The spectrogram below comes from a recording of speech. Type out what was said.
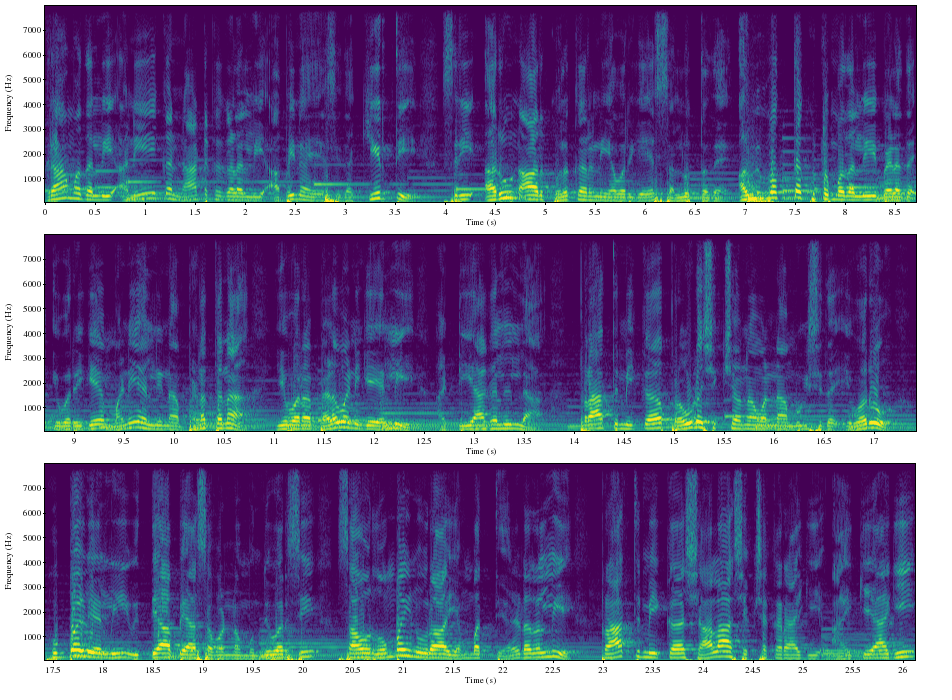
ಗ್ರಾಮದಲ್ಲಿ ಅನೇಕ ನಾಟಕಗಳಲ್ಲಿ ಅಭಿನಯಿಸಿದ ಕೀರ್ತಿ ಶ್ರೀ ಅರುಣ್ ಆರ್ ಕುಲಕರ್ಣಿ ಅವರಿಗೆ ಸಲ್ಲುತ್ತದೆ. ಅವಿಭಕ್ತ ಕುಟುಂಬದಲ್ಲಿ ಬೆಳೆದ ಇವರಿಗೆ ಮನೆಯಲ್ಲಿನ ಬಡತನ ಇವರ ಬೆಳವಣಿಗೆಯಲ್ಲಿ ಅಡ್ಡಿಯಾಗಲಿಲ್ಲ. ಪ್ರಾಥಮಿಕ ಪ್ರೌಢ ಶಿಕ್ಷಣವನ್ನು ಮುಗಿಸಿದ ಇವರು ಹುಬ್ಬಳ್ಳಿಯಲ್ಲಿ ವಿದ್ಯಾಭ್ಯಾಸವನ್ನು ಮುಂದುವರಿಸಿ ಸಾವಿರದ ಒಂಬೈನೂರ ಎಂಬತ್ತೆರಡರಲ್ಲಿ ಪ್ರಾಥಮಿಕ ಶಾಲಾ ಶಿಕ್ಷಕರಾಗಿ ಆಯ್ಕೆಯಾಗಿ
